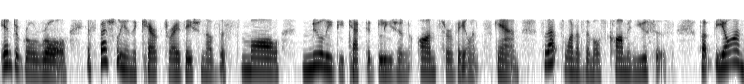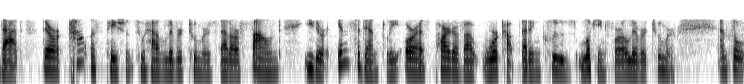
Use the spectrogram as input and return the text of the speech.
integral role, especially in the characterization of the small, newly detected lesion on surveillance scan. So that's one of the most common uses. But beyond that, there are countless patients who have liver tumors that are found either incidentally or as part of a workup that includes looking for a liver tumor. And so,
